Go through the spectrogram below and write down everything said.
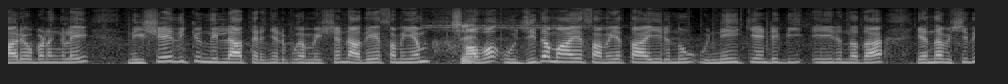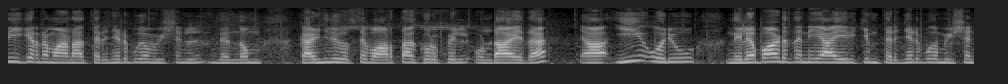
ആരോപണങ്ങളെ നിഷേധിക്കുന്നില്ല തെരഞ്ഞെടുപ്പ് കമ്മീഷൻ. അതേസമയം അവ ഉചിതമായ സമയത്തായിരുന്നു ഉന്നയിക്കേണ്ടിയിരുന്നത് എന്ന വിശദീകരണമാണ് തെരഞ്ഞെടുപ്പ് കമ്മീഷനിൽ നിന്നും കഴിഞ്ഞ ദിവസത്തെ വാർത്താക്കുറിപ്പിൽ ഉണ്ടായത്. ഈ ഒരു നിലപാട് തന്നെയായിരിക്കും തെരഞ്ഞെടുപ്പ് കമ്മീഷൻ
